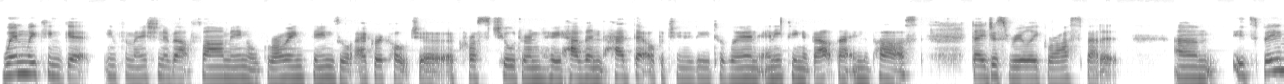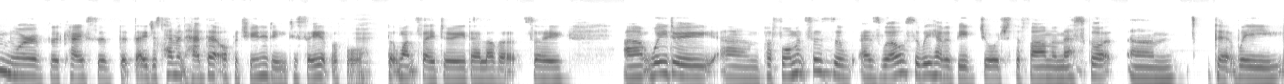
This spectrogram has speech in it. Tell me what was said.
when we can get information about farming or growing things or agriculture across children who haven't had that opportunity to learn anything about that in the past, they just really grasp at it. Um, it's been more of a case of that they just haven't had that opportunity to see it before. Mm. But once they do, they love it. So uh, we do um, performances as well. So we have a big George the Farmer mascot um, that we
